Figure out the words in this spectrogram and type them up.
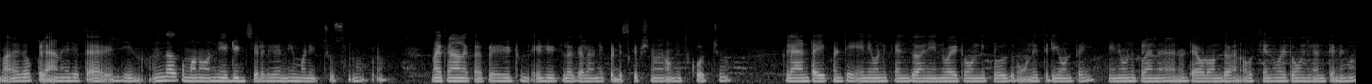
మన ఏదో ప్లాన్ అయితే తయారైంది. ఇందాక మనం అన్ని ఎడిట్ చేయలేదు కానీ మనం ఇది చూస్తున్నాం ఇప్పుడు మై క్లాన్ ఇక్కడ ఎడిట్ ఎడిట్లోకి వెళ్ళండి. ఇక్కడ డిస్క్రిప్షన్ ఏమైనా క్లాన్ టైప్ అంటే any one can join invite only closed only three ఉంటాయి. ఎనీ వన్ క్లాన్ అంటే ఎవడో జాయిన్ అవ్వచ్చు. ఇన్వైట్ ఓన్లీ అంటేనేమో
